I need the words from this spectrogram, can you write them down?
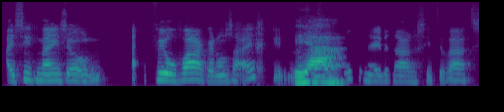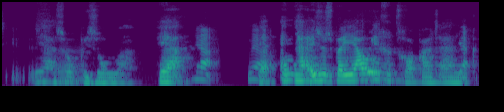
Hij ziet mijn zoon veel vaker dan zijn eigen kinderen. Ja. Dat is ook een hele rare situatie. Dus, ja, zo uh, bijzonder. Ja. Ja, ja. ja. En hij is dus bij jou ingetrokken uiteindelijk.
